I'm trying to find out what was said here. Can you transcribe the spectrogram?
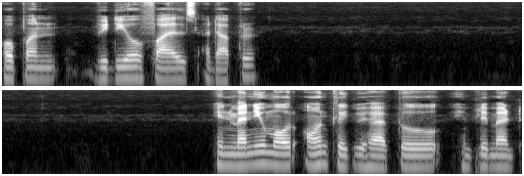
open video files adapter. In menu more on click we have to implement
